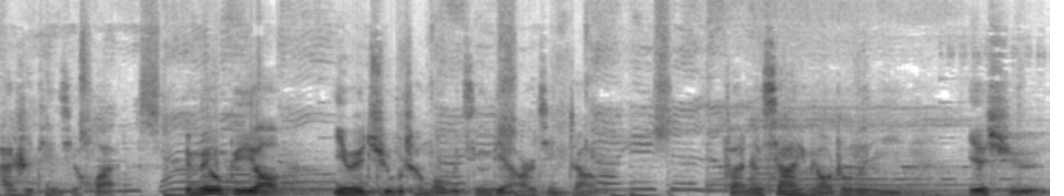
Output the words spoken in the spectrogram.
还是天气坏，也没有必要因为去不成某个景点而紧张。反正下一秒钟的你，也许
